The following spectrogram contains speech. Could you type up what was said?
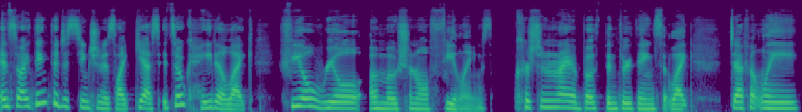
And so I think the distinction is like, yes, it's okay to like feel real emotional feelings. Christian and I have both been through things that like definitely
